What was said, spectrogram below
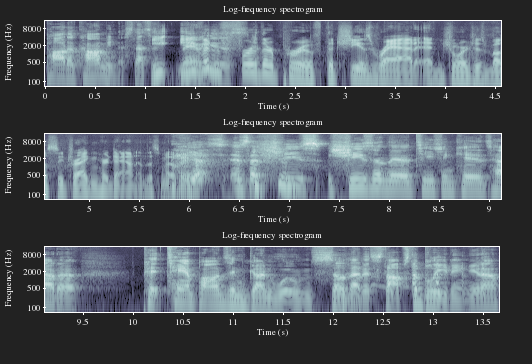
Potter communist. That's E- even further proof that she is rad, and George is mostly dragging her down in this movie. Yes, is that she's she's in there teaching kids how to put tampons in gun wounds so that it stops the bleeding. You know,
